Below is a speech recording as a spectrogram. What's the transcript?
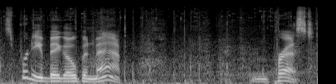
It's a pretty big open map. I'm impressed.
